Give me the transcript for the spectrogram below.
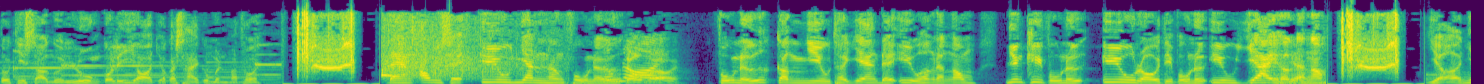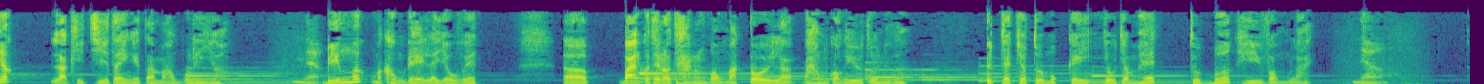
tôi chỉ sợ người luôn có lý do cho cái sai của mình mà thôi. Đàn ông sẽ yêu nhanh hơn phụ nữ. Đúng Đúng rồi. phụ nữ cần nhiều thời gian để yêu hơn đàn ông. Nhưng khi phụ nữ yêu rồi thì phụ nữ yêu dai hơn Dạ. đàn ông. Dở nhất là khi chia tay người ta mà không có lý do. Dạ. biến mất mà không để lại dấu vết. Ờ, bạn có thể nói thẳng vào mặt tôi là bạn không còn yêu tôi nữa. Ít ra cho tôi một cái dấu chấm hết. Tôi bớt hy vọng lại. Dạ.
